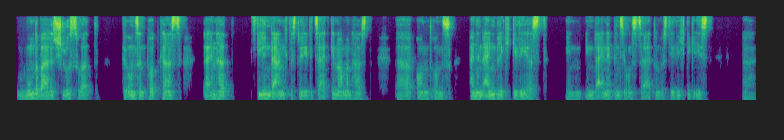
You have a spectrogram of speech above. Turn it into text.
wunderbares Schlusswort für unseren Podcast. Reinhard, vielen Dank, dass du dir die Zeit genommen hast äh, und uns einen Einblick gewährst in, in deine Pensionszeit und was dir wichtig ist. Äh,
